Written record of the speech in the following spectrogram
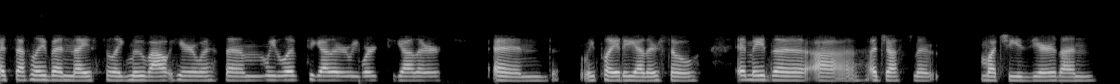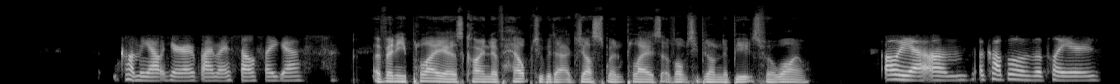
it's definitely been nice to like move out here with them. We live together, we work together, and we play together. So it made the uh, adjustment much easier than coming out here by myself, I guess. Have any players kind of helped you with that adjustment? Players that have obviously been on the Beauts for a while. Oh yeah, um, a couple of the players,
